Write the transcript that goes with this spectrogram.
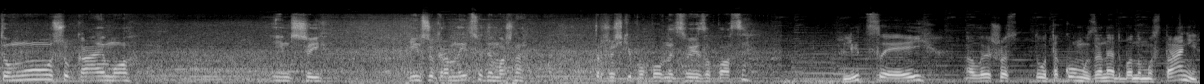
Тому шукаємо інший, іншу крамницю, де можна трошечки поповнити свої запаси. Ліцей, але щось у такому занедбаному стані.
